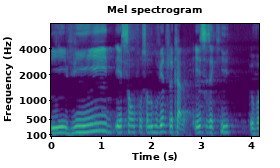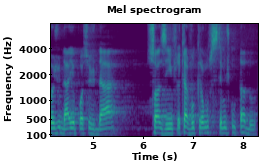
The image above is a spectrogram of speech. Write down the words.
E vi, esses são função do governo, falei, cara, esses aqui eu vou ajudar e eu posso ajudar sozinho. Falei, cara, vou criar um sistema de computador.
